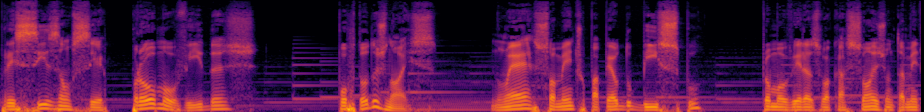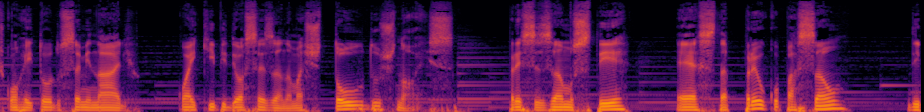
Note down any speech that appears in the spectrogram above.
precisam ser promovidas por todos nós. Não é somente o papel do bispo promover as vocações juntamente com o reitor do seminário, com a equipe diocesana, mas todos nós precisamos ter esta preocupação de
